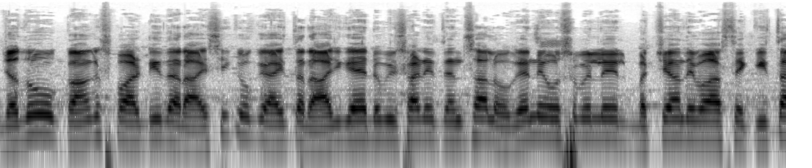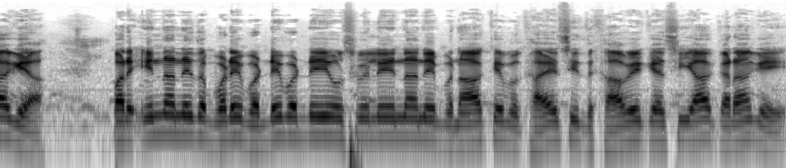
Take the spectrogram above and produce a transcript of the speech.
ਜਦੋਂ ਕਾਂਗਰਸ ਪਾਰਟੀ ਦਾ ਰਾਜ ਸੀ ਕਿਉਂਕਿ ਅੱਜ ਤਾਂ ਰਾਜ ਗਏ ਨੂੰ ਵੀ ਸਾਢੇ ਤਿੰਨ ਸਾਲ ਹੋ ਗਏ ਨੇ ਉਸ ਵੇਲੇ ਬੱਚਿਆਂ ਦੇ ਵਾਸਤੇ ਕੀਤਾ ਗਿਆ। ਪਰ ਇਹਨਾਂ ਨੇ ਤਾਂ ਬੜੇ ਵੱਡੇ ਵੱਡੇ ਉਸ ਵੇਲੇ ਇਹਨਾਂ ਨੇ ਬਣਾ ਕੇ ਵਿਖਾਏ ਸੀ ਦਿਖਾਵੇ ਕਿ ਅਸੀਂ ਆਹ ਕਰਾਂਗੇ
